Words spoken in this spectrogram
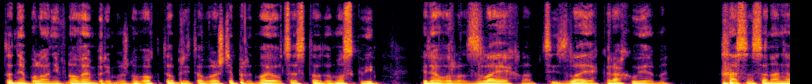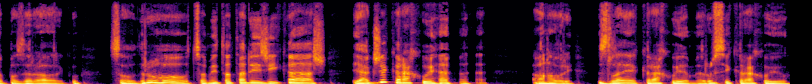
to nebolo ani v novembri, možno v oktobri, to bolo ešte pred mojou cestou do Moskvy, keď hovoril, zle je chlapci, zle je, krachujeme. A som sa na ňo pozeral a reku, druhu, co mi to tady říkáš? Jakže krachujeme? A on hovorí, zle je, krachujeme, Rusi krachujú.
